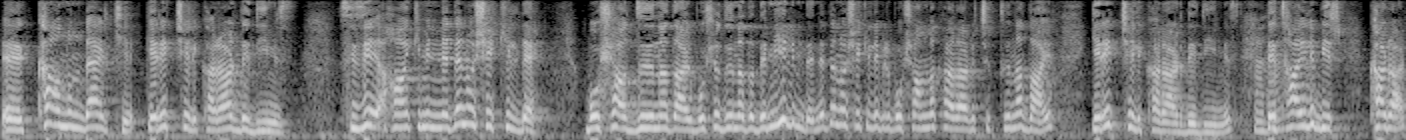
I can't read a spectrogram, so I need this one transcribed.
E, kanun der ki gerekçeli karar dediğimiz sizi hakimin neden o şekilde boşadığına dair, boşadığına da demeyelim de neden o şekilde bir boşanma kararı çıktığına dair gerekçeli karar dediğimiz hı hı. detaylı bir karar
